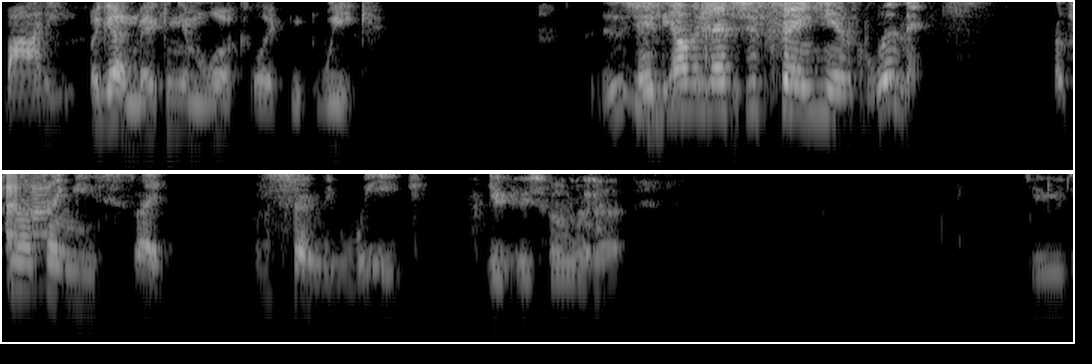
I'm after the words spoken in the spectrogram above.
body. Again, making him look like weak. This is Maybe I mean that's just saying he has limits. That's not uh-huh. saying he's like necessarily weak, Dude, whose phone was that? dude.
